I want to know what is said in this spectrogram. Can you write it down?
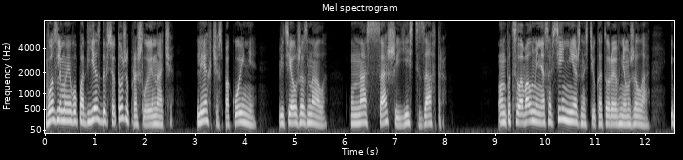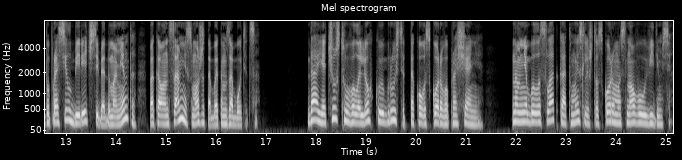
Возле моего подъезда все тоже прошло иначе. Легче, спокойнее, ведь я уже знала. У нас с Сашей есть завтра. Он поцеловал меня со всей нежностью, которая в нем жила, и попросил беречь себя до момента, пока он сам не сможет об этом заботиться. Да, я чувствовала легкую грусть от такого скорого прощания, но мне было сладко от мысли, что скоро мы снова увидимся.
